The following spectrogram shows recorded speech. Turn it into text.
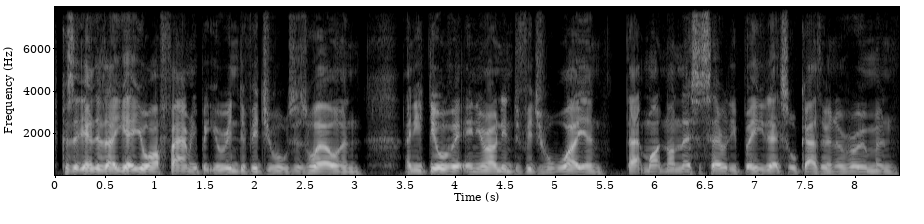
because at the end of the day, yeah, you are family, but you're individuals as well, and and you deal with it in your own individual way, and that might not necessarily be let's all gather in a room and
